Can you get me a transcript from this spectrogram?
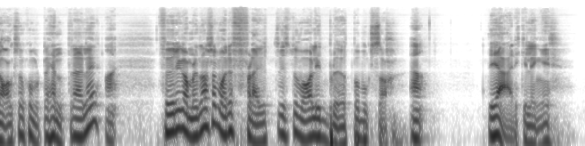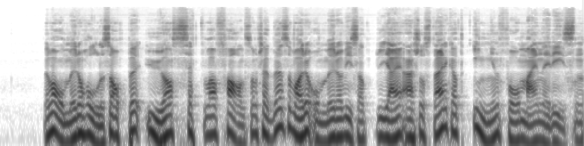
lag som kommer til å hente deg heller. Nei. Før i gamle dager så var det flaut hvis du var litt bløt på buksa. Ja. Det er ikke lenger. Det var om å holde seg oppe. Uansett hva faen som skjedde, så var det om å vise at jeg er så sterk at ingen får meg ned i isen.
